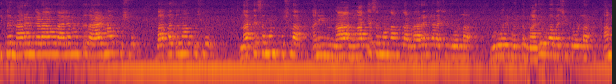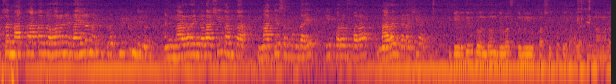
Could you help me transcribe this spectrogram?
इथं नारायणगडावर आल्यानंतर आडनाव पुसलं बापाचं नाव पुसलं नातेसंबंध पुसला आणि ना नातेसंबंध आमचा नारायणगडाशी जोडला गुरुवारी म्हणतं महादेव बाबाशी जोडला. आमचं नातं आता व्यवहाराने राहिलं नाही तिकडं पेटून दिलं आणि नारायणगडाशीच आमचा नातेसंबंध आहे ही परंपरा नारायणगडाशी आहे. दीड दीड दोन दोन दिवस तुम्ही उपाशी कुठे राहिलात म्हणून आम्हाला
